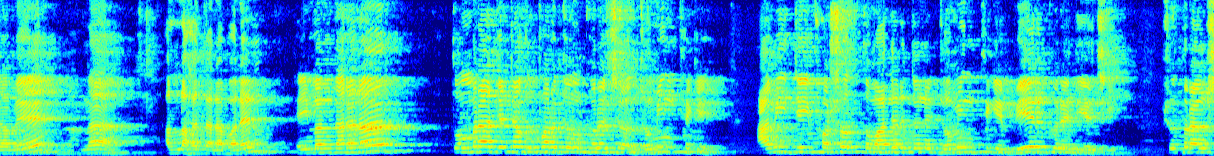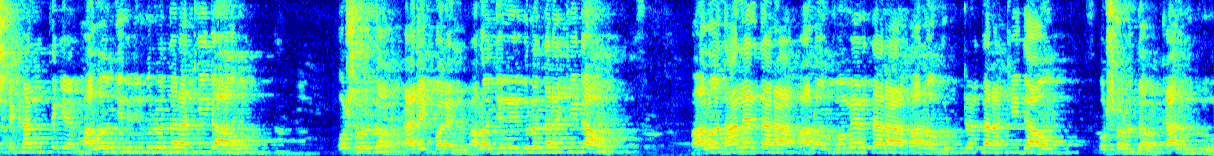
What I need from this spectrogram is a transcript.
যাবে না। আল্লাহ তারা বলেন এই মানদারেরা তোমরা যেটা উপার্জন করেছ জমিন থেকে, আমি যেই ফসল তোমাদের জন্য জমিন থেকে বের করে দিয়েছি, সুতরাং সেখান থেকে ভালো জিনিসগুলো দ্বারা কি দাও? ওসর দাও। ডাইরেক্ট বলেন, ভালো জিনিসগুলো দ্বারা কি দাও? ভালো ধানের দ্বারা, ভালো গমের দ্বারা, ভালো ভুট্টার দ্বারা কি দাও? ওসর দাও। কার হুকুম?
